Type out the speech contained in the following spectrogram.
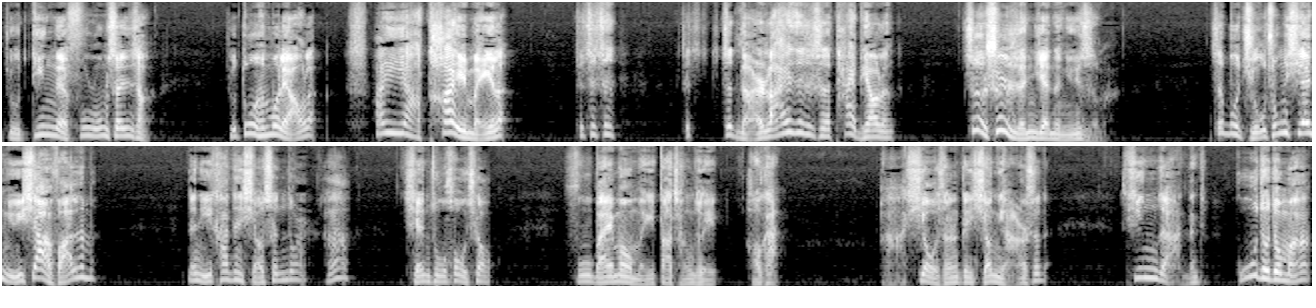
就盯在芙蓉身上，就动弹不了了。哎呀，太美了！这这这这这哪儿来的？这是太漂亮了！这是人间的女子吗？这不九重仙女下凡了吗？那你看那小身段啊，前凸后翘。肤白貌美，大长腿，好看，啊，笑声跟小鸟似的，听着那骨头都麻。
